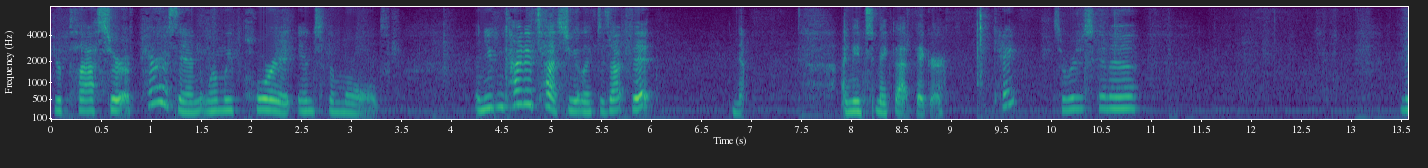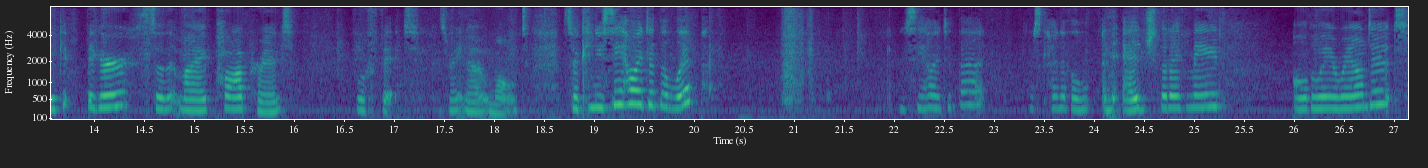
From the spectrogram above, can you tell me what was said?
your plaster of Paris in when we pour it into the mold. And you can kind of test, You're like, does that fit? No. I need to make that bigger. Okay, so we're just gonna make it bigger so that my paw print will fit, because right now it won't. So can you see how I did the lip? Can you see how I did that? There's kind of a, an edge that I've made all the way around it.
